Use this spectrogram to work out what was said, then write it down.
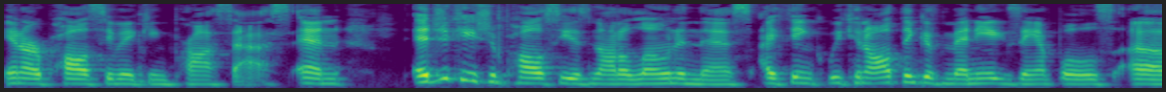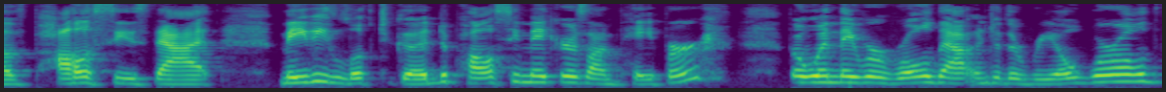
in our policymaking process. And education policy is not alone in this. I think we can all think of many examples of policies that maybe looked good to policymakers on paper, but when they were rolled out into the real world,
